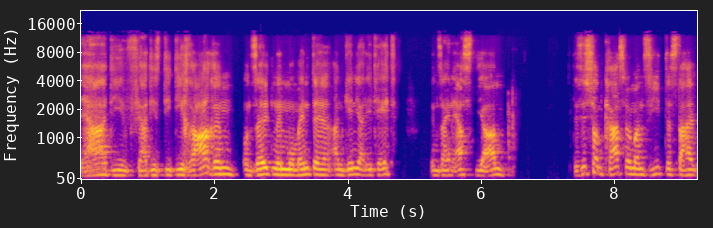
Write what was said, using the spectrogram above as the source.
ja, die, ja, die, die, die raren und seltenen Momente an Genialität in seinen ersten Jahren. Das ist schon krass, wenn man sieht, dass da halt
